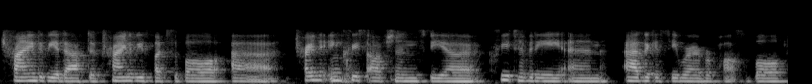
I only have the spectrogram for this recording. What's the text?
trying to be adaptive, trying to be flexible, uh, trying to increase options via creativity and advocacy wherever possible,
